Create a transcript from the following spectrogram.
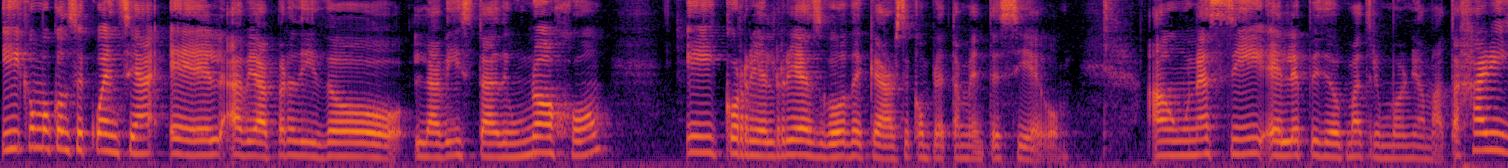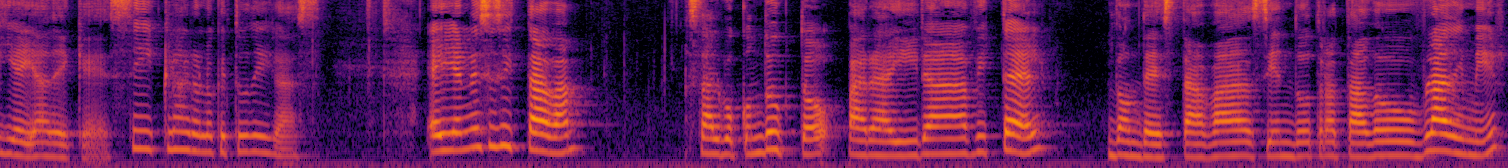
Y como consecuencia, él había perdido la vista de un ojo y corría el riesgo de quedarse completamente ciego. Aún así, él le pidió matrimonio a Matahari y ella de que sí, claro, lo que tú digas. Ella necesitaba salvoconducto para ir a Vitel, donde estaba siendo tratado Vladimir,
